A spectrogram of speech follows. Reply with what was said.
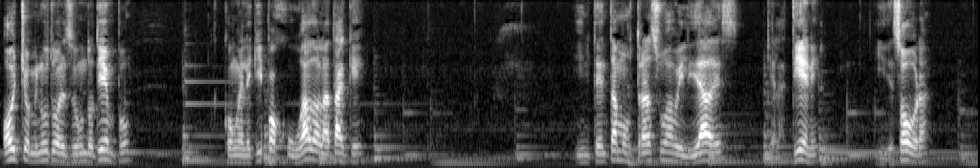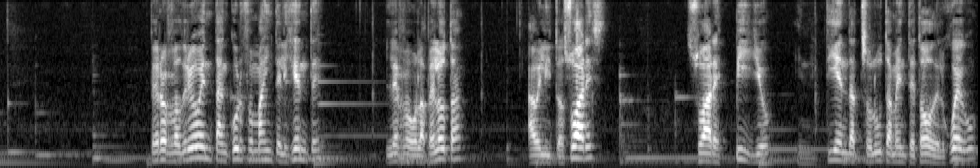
8 minutos del segundo tiempo, con el equipo jugado al ataque, intenta mostrar sus habilidades, que las tiene, y de sobra. Pero Rodrigo Bentancur fue más inteligente, le robó la pelota, habilitó a Suárez, Suárez pillo, absolutamente todo del juego,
